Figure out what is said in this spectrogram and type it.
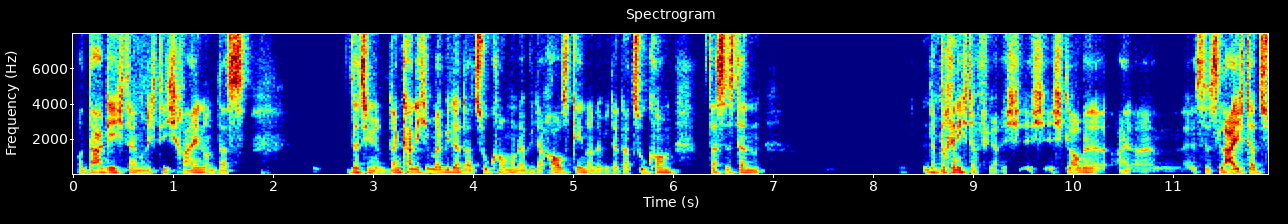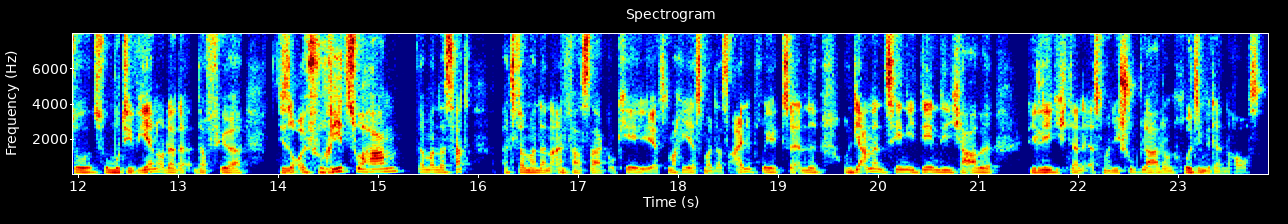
und da gehe ich dann richtig rein und das setze ich mir. Dann kann ich immer wieder dazukommen oder wieder rausgehen oder wieder dazukommen. Das ist dann, dann brenne ich dafür. Ich, ich, ich glaube, es ist leichter zu, zu motivieren oder dafür diese Euphorie zu haben, wenn man das hat, als wenn man dann einfach sagt, okay, jetzt mache ich erstmal das eine Projekt zu Ende und die anderen zehn Ideen, die ich habe, die lege ich dann erstmal in die Schublade und hole sie mir dann raus.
